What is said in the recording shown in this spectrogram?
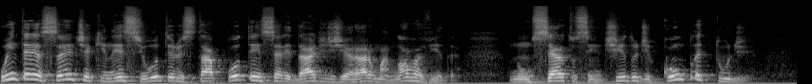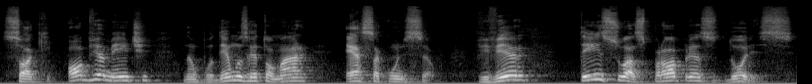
O interessante é que nesse útero está a potencialidade de gerar uma nova vida, num certo sentido de completude. Só que, obviamente, não podemos retomar essa condição. Viver tem suas próprias dores.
